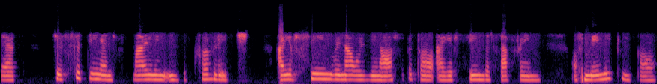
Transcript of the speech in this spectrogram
that just sitting and smiling is a privilege. I have seen when I was in hospital, I have seen the suffering of many people,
